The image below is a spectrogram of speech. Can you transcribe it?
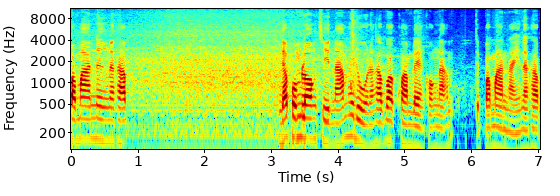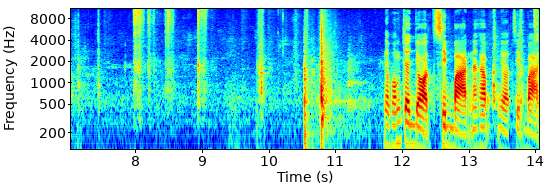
ประมาณหนึ่งนะครับ เดี๋ยวผมลองฉีดน้ำให้ดูนะครับ ว่าความแรงของน้ำจะประมาณไหนนะครับเดี๋ยวผมจะหยอด 10 บาทนะครับ หยอด 10 บาท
